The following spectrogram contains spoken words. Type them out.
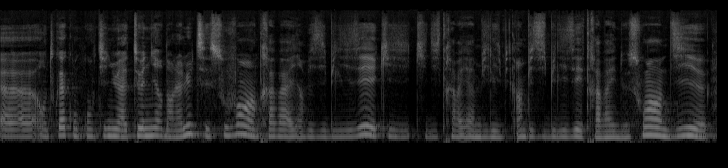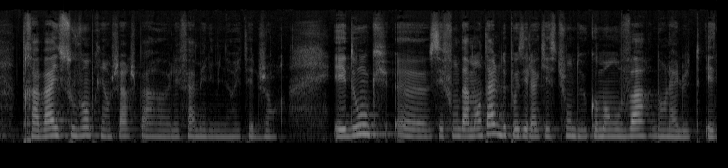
Euh, en tout cas qu'on continue à tenir dans la lutte, c'est souvent un travail invisibilisé. Et qui, dit travail invisibilisé et travail de soins dit euh, travail souvent pris en charge par euh, les femmes et les minorités de genre. Et donc, c'est fondamental de poser la question de comment on va dans la lutte. Et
